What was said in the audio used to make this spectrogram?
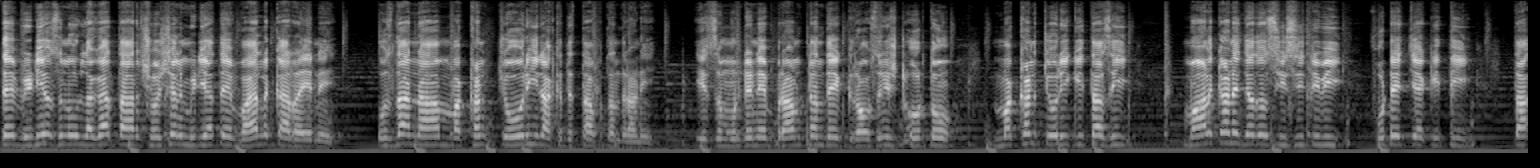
ਤੇ ਵੀਡੀਓਜ਼ ਨੂੰ ਲਗਾਤਾਰ ਸੋਸ਼ਲ ਮੀਡੀਆ ਤੇ ਵਾਇਰਲ ਕਰ ਰਹੇ ਨੇ। ਉਸ ਦਾ ਨਾਮ ਮੱਖਣ ਚੋਰ ਹੀ ਰੱਖ ਦਿੱਤਾ ਪਤੰਦਰਾਂ ਨੇ। ਇਸ ਮੁੰਡੇ ਨੇ ਬ੍ਰਾਂਪਟਨ ਦੇ ਗਰੋਸਰੀ ਸਟੋਰ ਤੋਂ ਮੱਖਣ ਚੋਰੀ ਕੀਤਾ ਸੀ। ਮਾਲਕਾਂ ਨੇ ਜਦੋਂ ਸੀਸੀਟੀਵੀ ਫੁਟੇਜ ਚੈੱਕ ਕੀਤੀ ਤਾਂ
